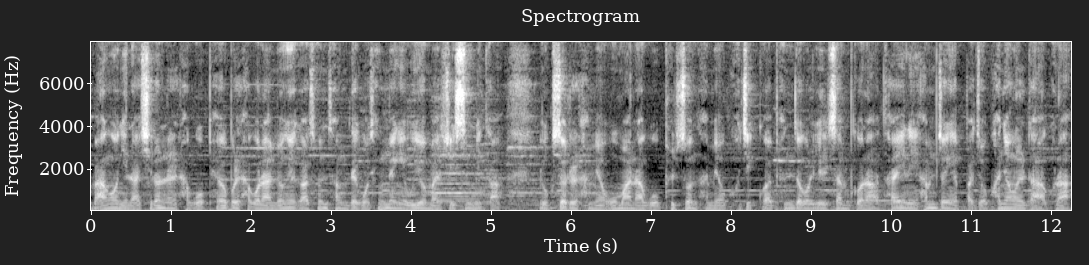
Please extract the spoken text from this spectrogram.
망언이나 실언을 하고 폐업을 하거나 명예가 손상되고 생명이 위험할 수 있습니다. 욕설을 하며 오만하고 불손하며 거짓과 변덕을 일삼거나 타인의 함정에 빠져 관용을 당하거나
